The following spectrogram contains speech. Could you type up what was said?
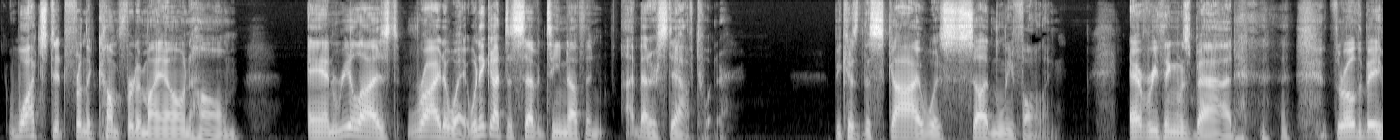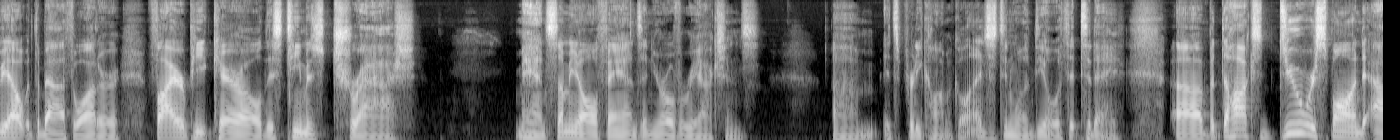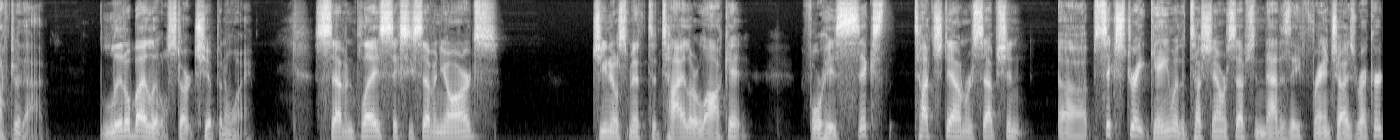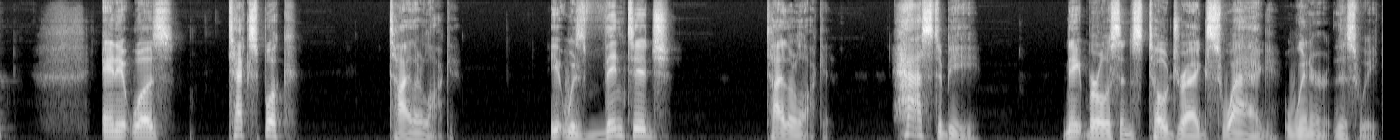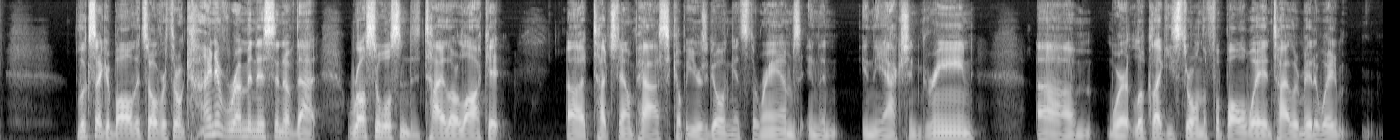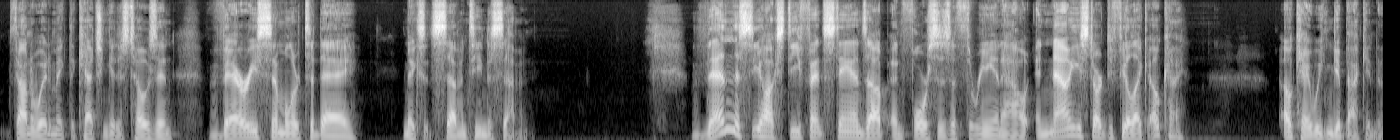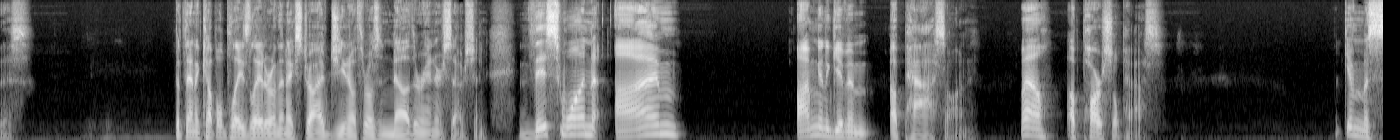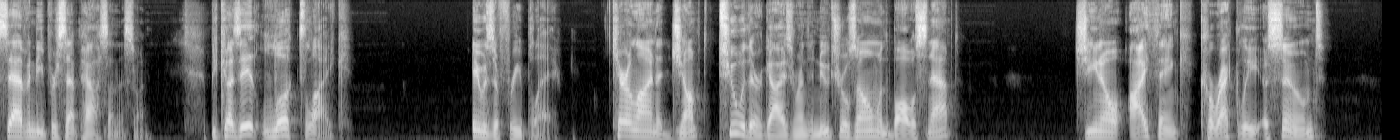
watched it from the comfort of my own home and realized right away when it got to 17 nothing, I better stay off Twitter because the sky was suddenly falling. Everything was bad. Throw the baby out with the bathwater. Fire Pete Carroll. This team is trash. Man, some of y'all fans and your overreactions. Um, it's pretty comical. I just didn't want to deal with it today. Uh, but the Hawks do respond after that. Little by little, start chipping away. Seven plays, 67 yards. Geno Smith to Tyler Lockett for his sixth touchdown reception uh, sixth straight game with a touchdown reception. That is a franchise record. And it was textbook Tyler Lockett. It was vintage Tyler Lockett. Has to be Nate Burleson's toe drag swag winner this week. Looks like a ball that's overthrown, kind of reminiscent of that Russell Wilson to Tyler Lockett uh, touchdown pass a couple years ago against the Rams in the in the action green um, where it looked like he's throwing the football away, and Tyler made a way, found a way to make the catch and get his toes in. Very similar today, makes it 17 to 7. Then the Seahawks defense stands up and forces a three and out. And now you start to feel like, okay, okay, we can get back into this. But then a couple plays later on the next drive, Geno throws another interception. This one, I'm I'm going to give him a pass on. Well, a partial pass give him a 70% pass on this one because it looked like it was a free play. Carolina jumped. Two of their guys were in the neutral zone when the ball was snapped. Geno, I think, correctly assumed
